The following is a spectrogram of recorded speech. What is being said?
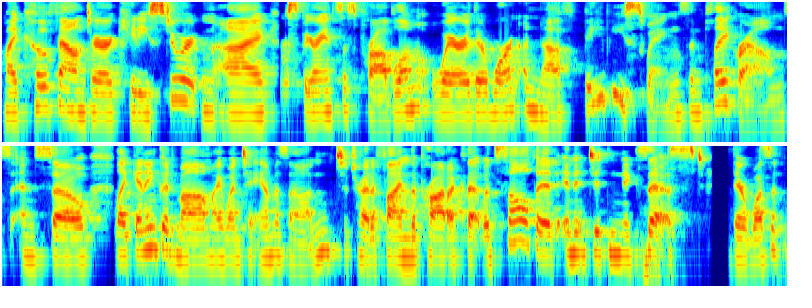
My co founder, Katie Stewart, and I experienced this problem where there weren't enough baby swings and playgrounds. And so, like any good mom, I went to Amazon to try to find the product that would solve it, and it didn't exist. There wasn't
